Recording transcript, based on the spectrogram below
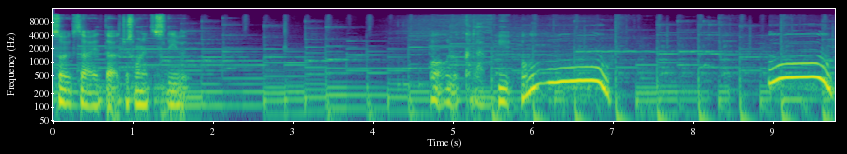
so excited that I just wanted to sleeve it. Oh, look at that view. Ooh! Ooh!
